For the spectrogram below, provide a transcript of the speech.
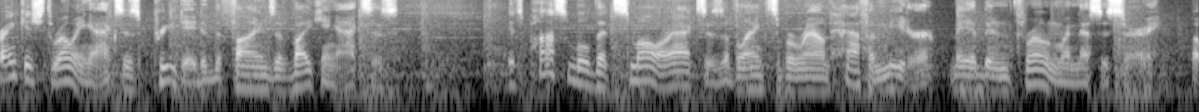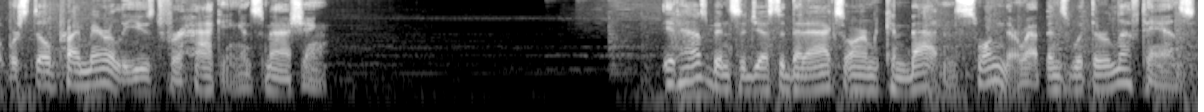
Frankish throwing axes predated the finds of Viking axes. It's possible that smaller axes of lengths of around half a meter may have been thrown when necessary, but were still primarily used for hacking and smashing. It has been suggested that axe armed combatants swung their weapons with their left hands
